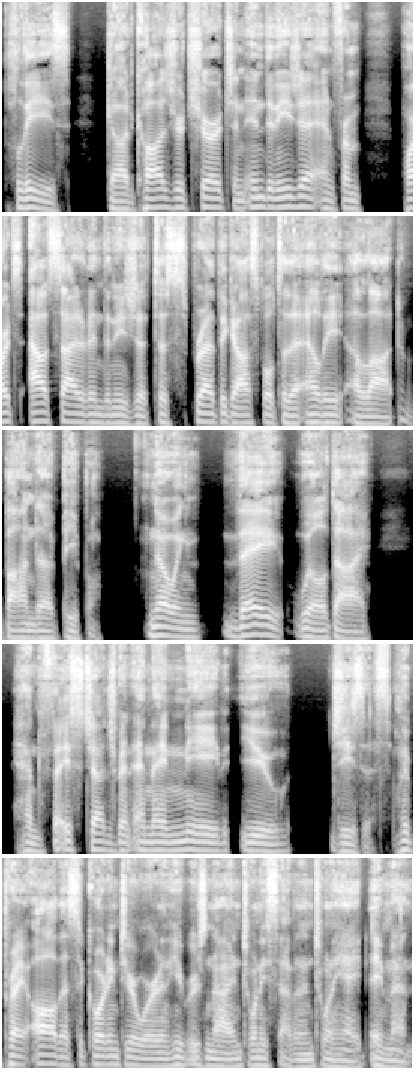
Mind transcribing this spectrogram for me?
please, God, cause your church in Indonesia and from parts outside of Indonesia to spread the gospel to the Eli Elat Banda people, knowing they will die and face judgment and they need you, Jesus. We pray all this according to your word in Hebrews 9, 27 and 28. Amen.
